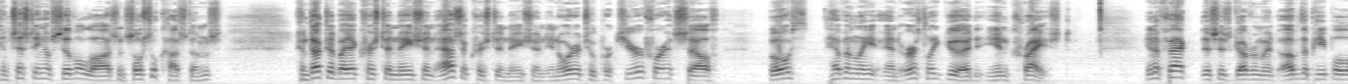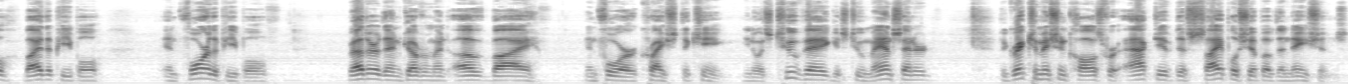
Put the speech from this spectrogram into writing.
consisting of civil laws and social customs conducted by a Christian nation as a Christian nation in order to procure for itself both heavenly and earthly good in Christ. In effect, this is government of the people, by the people, and for the people, rather than government of, by, and for Christ the King. You know, it's too vague, it's too man centered. The Great Commission calls for active discipleship of the nations,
